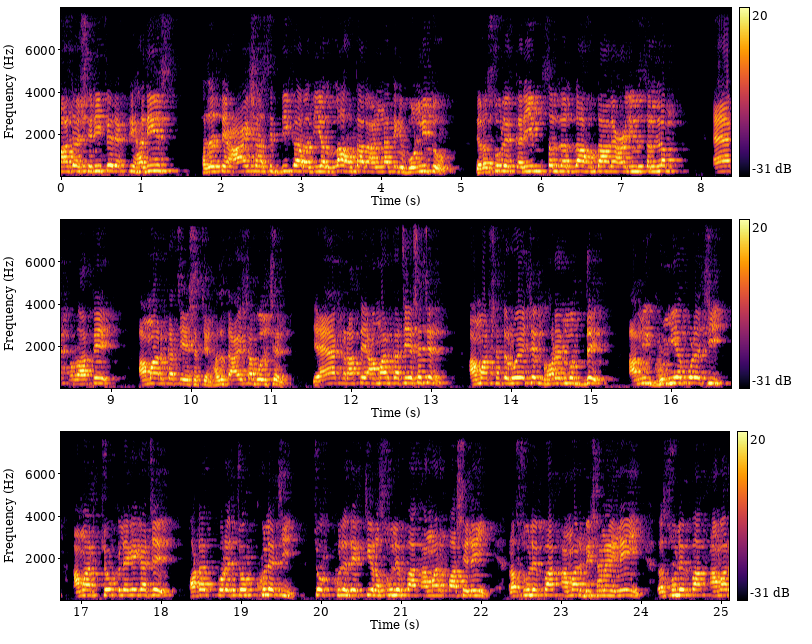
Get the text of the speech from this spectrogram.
মাজা শরীফের একটি হাদিস হজরতে আয়েশা সিদ্দিকা রাদি আল্লাহ তালা আন্না থেকে বর্ণিত যে রসুল করিম সাল্লাহ আলী সাল্লাম এক রাতে আমার কাছে এসেছেন। হজরত আয়েশা বলছেন, যে এক রাতে আমার কাছে এসেছেন, আমার সাথে রয়েছেন ঘরের মধ্যে। আমি ঘুমিয়ে পড়েছি, আমার চোখ লেগে গেছে, হঠাৎ করে চোখ খুলেছি চোখ খুলে দেখছি রসুলে পাক আমার পাশে নেই রসুলে পাক আমার বিছানায় নেই রসুলে পাক আমার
